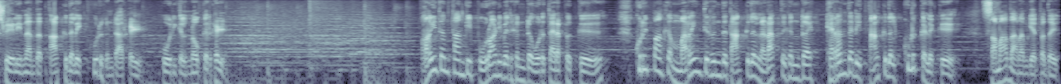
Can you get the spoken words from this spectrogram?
இஸ்ரேலின் அந்த தாக்குதலை கூறுகின்றார்கள். போரிகள் நோக்கர்கள். ஆயுதம் தாங்கி போராடி வருகின்ற ஒரு தரப்புக்கு குறிப்பாக மறைந்திருந்து தாக்குதல் நடத்துகின்ற கரந்தடி தாக்குதல் குழுக்களுக்கு சமாதானம் என்பது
